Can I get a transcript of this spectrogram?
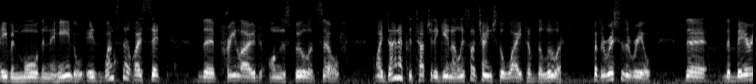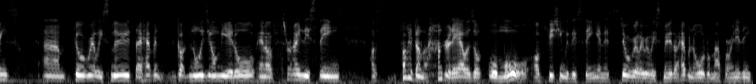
even more than the handle is once that I set the preload on the spool itself I don't have to touch it again unless I change the weight of the lure but the rest of the reel the the bearings um, feel really smooth. They haven't got noisy on me at all. And I've thrown this thing, I've probably done 100 hours or, or, more of fishing with this thing and it's still really, really smooth. I haven't oiled them up or anything.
